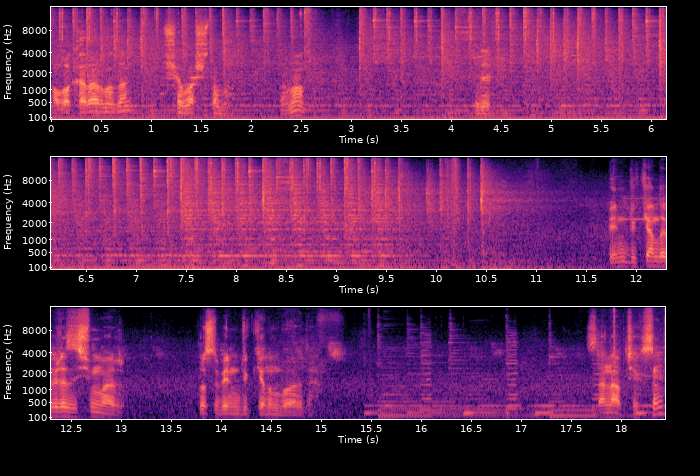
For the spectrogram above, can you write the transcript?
Hava kararmadan işe başlama. Tamam mı? Hadi. Benim dükkanda biraz işim var. Burası benim dükkanım bu arada. Sen ne yapacaksın?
